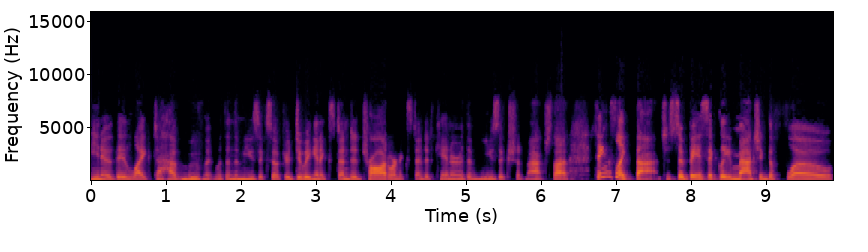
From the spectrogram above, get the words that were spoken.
you know they like to have movement within the music. So if you're doing an extended trot or an extended canter the music should match that. Things like that. So basically matching the flow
